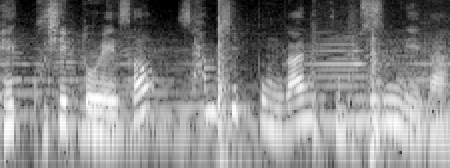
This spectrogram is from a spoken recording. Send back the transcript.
(190도에서) (30분간) 굽습니다.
